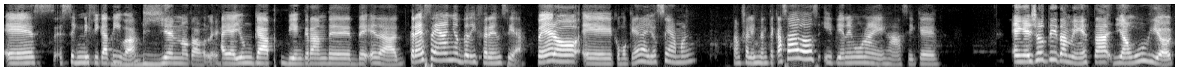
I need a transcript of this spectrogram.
es significativa. Bien notable. Ahí hay un gap bien grande de edad. 13 años de diferencia, pero eh, como quiera, ellos se aman, están felizmente casados y tienen una hija, así que... En el show también está Yang Woo Hyuk.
